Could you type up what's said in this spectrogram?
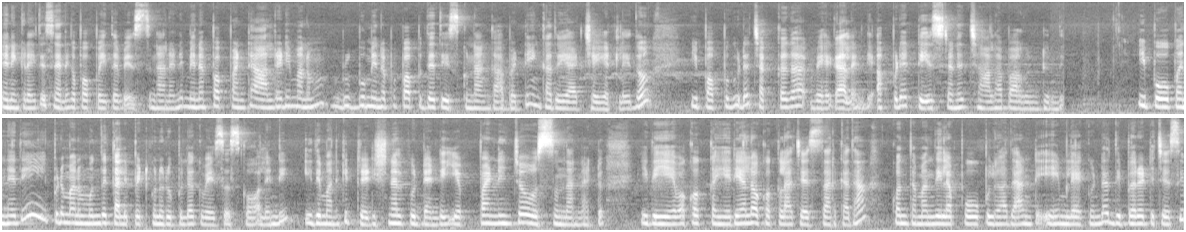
నేను ఇక్కడైతే శనగపప్పు అయితే వేస్తున్నానండి. మినపప్పు అంటే ఆల్రెడీ మనం రుబ్బు మినపప్పుదే తీసుకున్నాం కాబట్టి ఇంకా అది యాడ్ చేయట్లేదు. ఈ పప్పు కూడా చక్కగా వేగాలండి. అప్పుడే టేస్ట్ అనేది చాలా బాగుంటుంది. ఈ పోపు అనేది ఇప్పుడు మనం ముందు కలిపెట్టుకున్న రుబ్బులోకి వేసేసుకోవాలండి. ఇది మనకి ట్రెడిషనల్ ఫుడ్ అండి. ఎప్పటి నుంచో వస్తుంది అన్నట్టు. ఇది ఒక్కొక్క ఏరియాలో ఒక్కొక్కలా చేస్తారు కదా. కొంతమంది ఇలా పోపులు అదంటే ఏం లేకుండా దిబ్బరొట్టి చేసి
